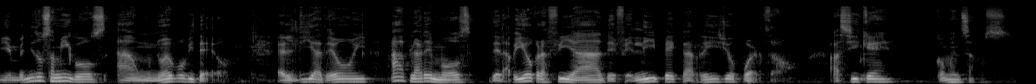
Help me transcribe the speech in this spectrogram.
Bienvenidos amigos a un nuevo video. El día de hoy hablaremos de la biografía de Felipe Carrillo Puerto. Así que, comenzamos.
